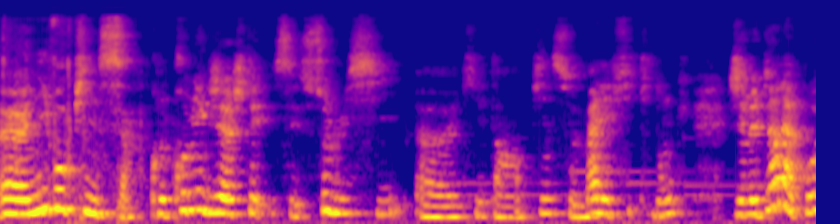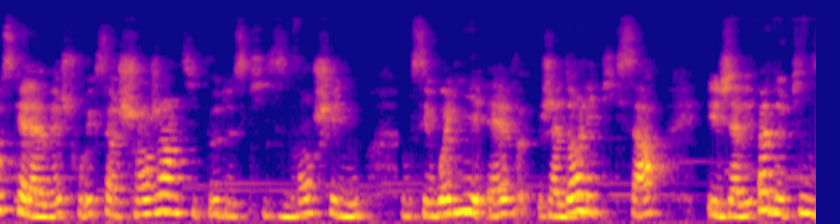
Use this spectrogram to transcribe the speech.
euh, niveau pins, le premier que j'ai acheté c'est celui-ci euh, qui est un pins maléfique donc j'aimais bien la pose qu'elle avait, je trouvais que ça changeait un petit peu de ce qui se vend chez nous. Donc c'est Wally et Eve, j'adore les Pixar et j'avais pas de pins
